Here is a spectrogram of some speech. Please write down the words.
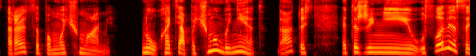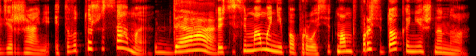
стараются помочь маме. Ну, хотя почему бы нет, да? То есть это же не условия содержания, это вот то же самое. Да. То есть если мама не попросит, мама попросит, да, конечно, на.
